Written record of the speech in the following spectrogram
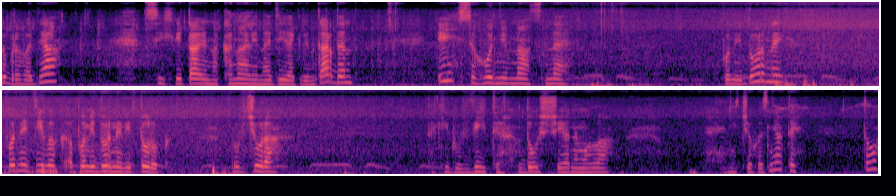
Доброго дня! Всіх вітаю на каналі Надія Green Garden. І сьогодні в нас не помідорний понеділок, а помідорний вівторок. Бо вчора такий був вітер, дощ, що я не могла нічого зняти, то,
